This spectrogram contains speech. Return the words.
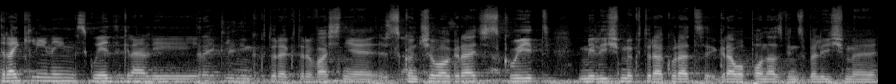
Dry Cleaning, Squid grali. Dry Cleaning, które, które właśnie skończyło grać, Squid mieliśmy, które akurat grało po nas, więc byliśmy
